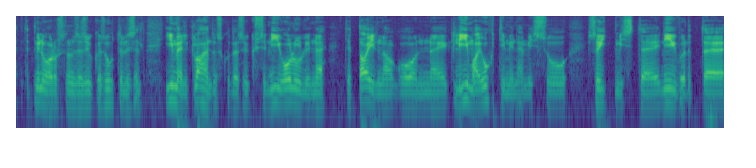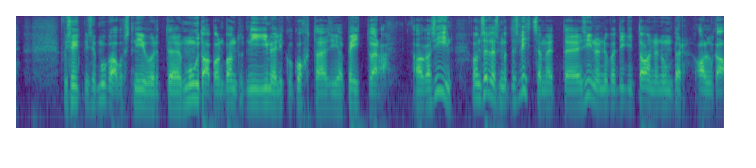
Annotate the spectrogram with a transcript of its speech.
et, et minu arust on see niisugune suhteliselt imelik lahendus, kuidas üks nii oluline detail nagu on eh, kliima juhtimine, mis su sõitmist niivõrd või sõitmise mugavust niivõrd muudab, on pandud nii imelikku kohta siia peitu ära aga siin on selles mõttes lihtsam, et eh, siin on juba digitaalne number all ka,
